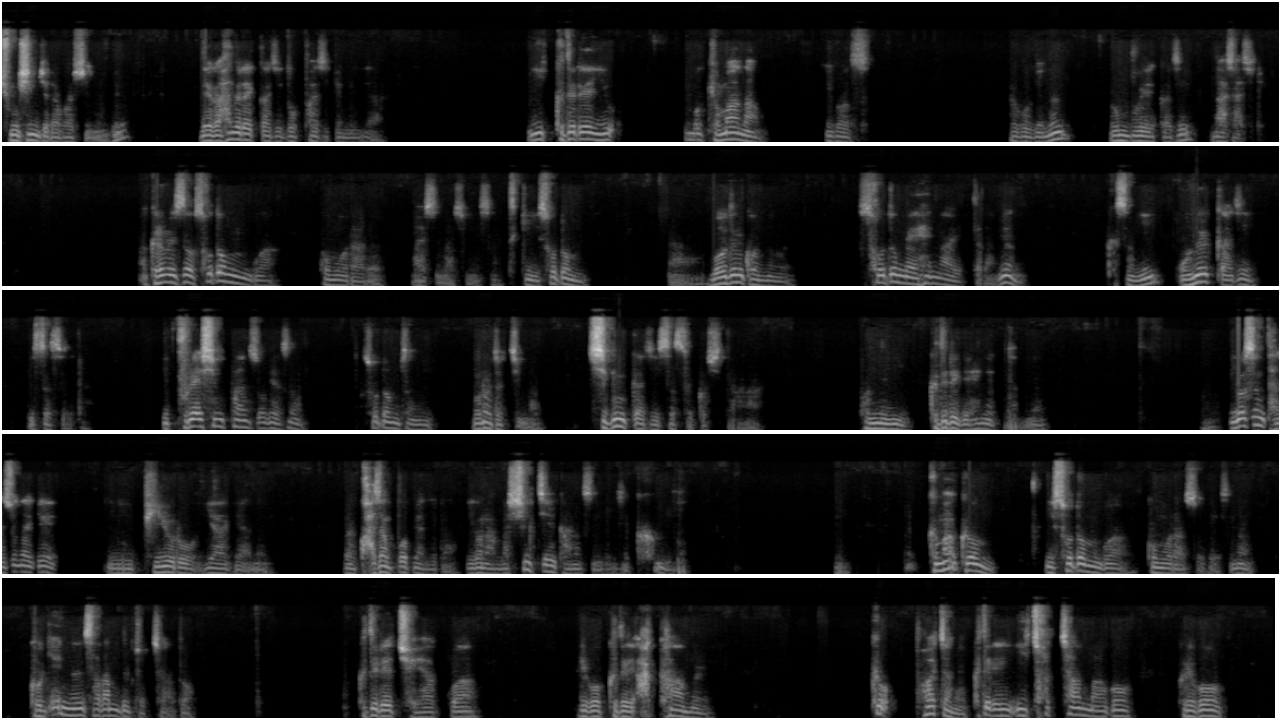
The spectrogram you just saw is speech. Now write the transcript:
중심지라고 할 수 있는데 내가 하늘에까지 높아지겠느냐. 이 그들의 이, 뭐 교만함 이것 결국에는 음부에까지 낮아지리. 아, 그러면서 소돔과 고모라를 말씀하시면서 특히 소돔 아, 모든 권능을 소돔에 행하였다라면 그 성이 오늘까지 있었습니다. 이 불의 심판 속에서 소돔 성이 무너졌지만 지금까지 있었을 것이다. 본능이 그들에게 행했다면 이것은 단순하게 이 비유로 이야기하는 과정법이 아니라 이건 아마 실제의 가능성이 굉장히 큽니다. 그만큼 이 소돔과 고모라 속에서는 거기에 있는 사람들조차도 그들의 죄악과 그리고 그들의 악함을 그 보았잖아요. 그들의 이 처참하고 그리고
